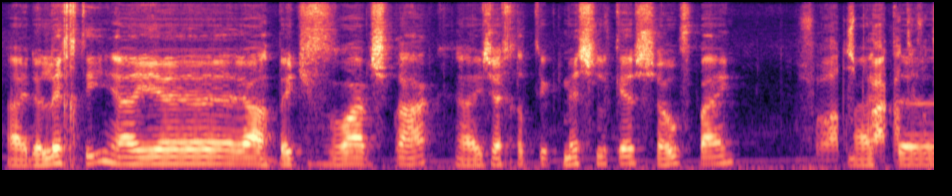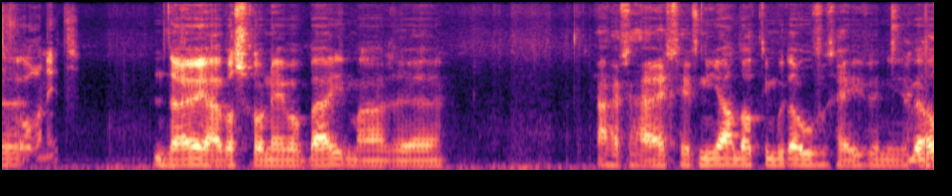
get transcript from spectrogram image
Hey, daar ligt hij. Hij, eh, ja, een beetje verwarde spraak. Hij zegt dat hij misselijk is, hoofdpijn. Verwaarde spraak het, had hij van eh, tevoren niet. Nee, hij was gewoon helemaal bij, maar eh, ja, hij, hij geeft niet aan dat hij moet overgeven in ieder geval.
